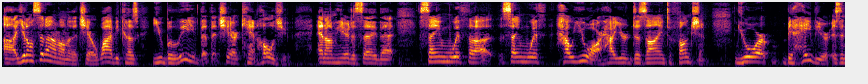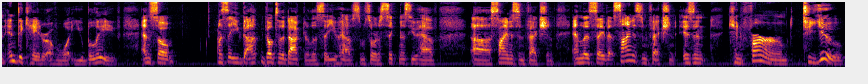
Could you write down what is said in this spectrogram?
Uh, you don't sit down on the chair. Why? Because you believe that the chair can't hold you. And I'm here to say that same with uh, same with how you are, how you're designed to function. Your behavior is an indicator of what you believe. And so, let's say you got, go to the doctor. Let's say you have some sort of sickness. You have uh, sinus infection. And let's say that sinus infection isn't confirmed to you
